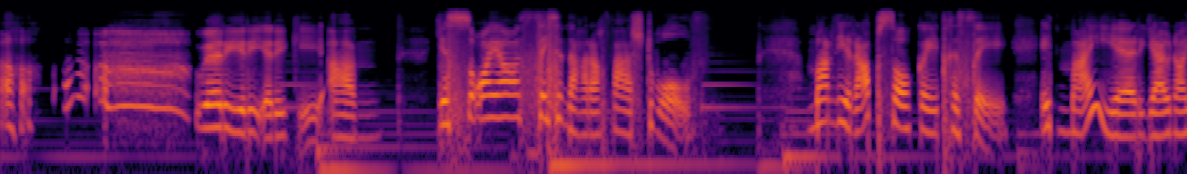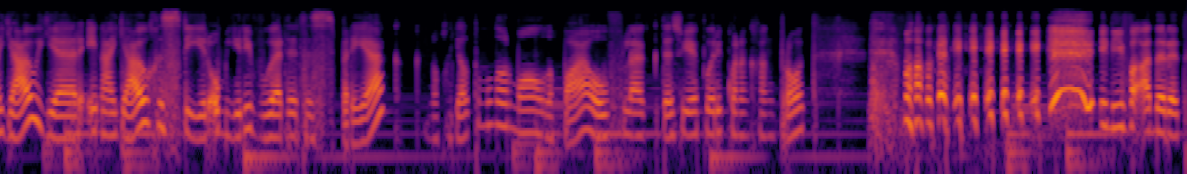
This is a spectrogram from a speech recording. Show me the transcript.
Hoor hierdie editjie. Um Jesaja 36 vers 12. Maar die rapsake het gesê, het my Heer jou na jou Heer en na jou gestuur om hierdie woorde te spreek. Nog heeltemal normaal, nog baie hoflik. Dis hoe jy voor die koning gaan praat. maar en nie verander dit.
